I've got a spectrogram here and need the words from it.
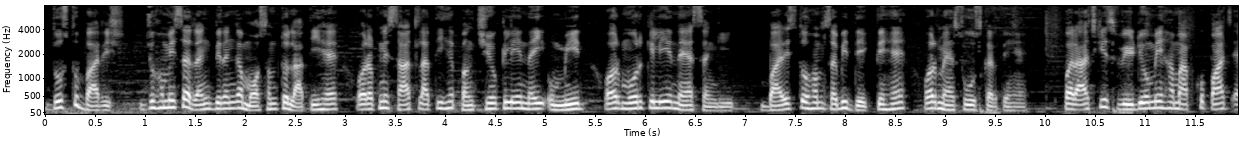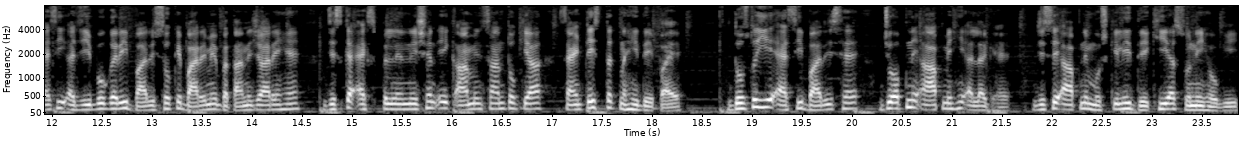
दोस्तों, बारिश, जो हमेशा रंग बिरंगा मौसम तो लाती है और अपने साथ लाती है पंछियों के लिए नई उम्मीद और मोर के लिए नया संगीत। बारिश तो हम सभी देखते हैं और महसूस करते हैं। पर आज की इस वीडियो में हम आपको पाँच ऐसी अजीबोगरीब बारिशों के बारे में बताने जा रहे हैं, जिसका एक्सप्लेनेशन एक आम इंसान तो क्या साइंटिस्ट तक नहीं दे पाए। दोस्तों, ये ऐसी बारिश है जो अपने आप में ही अलग है, जिसे आपने मुश्किल ही देखी या सुनी होगी।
